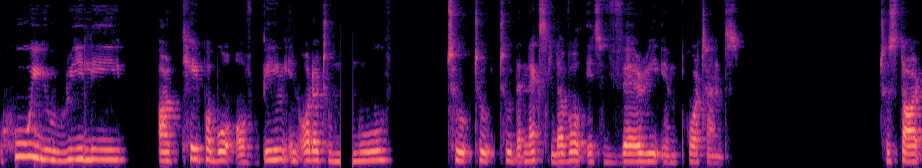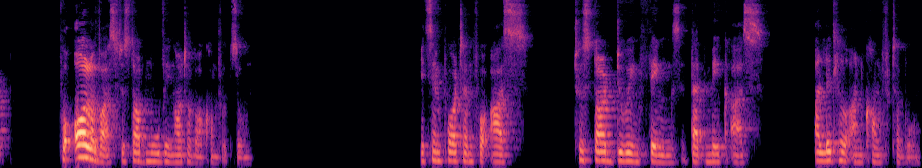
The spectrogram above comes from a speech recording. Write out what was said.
who you really are capable of being in order to move to to to the next level, it's very important to start for all of us to start moving out of our comfort zone. It's important for us to start doing things that make us a little uncomfortable.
